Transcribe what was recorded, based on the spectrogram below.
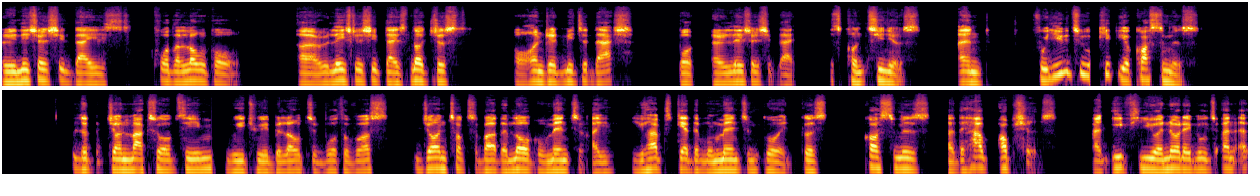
a relationship that is for the long haul, a relationship that is not just a 100 meter dash, but a relationship that is continuous. And for you to keep your customers the John Maxwell team, which we belong to both of us, John talks about the law of momentum. You have to get the momentum going because customers, uh, they have options. And if you are not able to, and uh,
